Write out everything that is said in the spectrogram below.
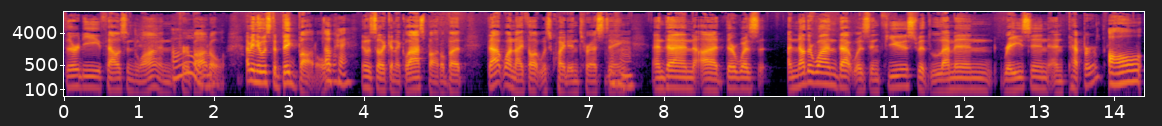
thirty thousand won per Oh. bottle. I mean, it was the big bottle. Okay. it was like in a glass bottle, but that one I thought was quite interesting. Mm-hmm. And then uh, there was another one that was infused with lemon, raisin, and pepper. all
